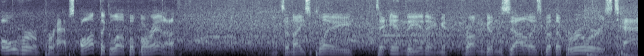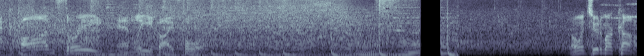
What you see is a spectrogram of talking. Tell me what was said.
over, perhaps off the glove of Moreta. That's a nice play to end the inning from Gonzalez, but the Brewers tack on three and lead by four. 0-2 to Marcano.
